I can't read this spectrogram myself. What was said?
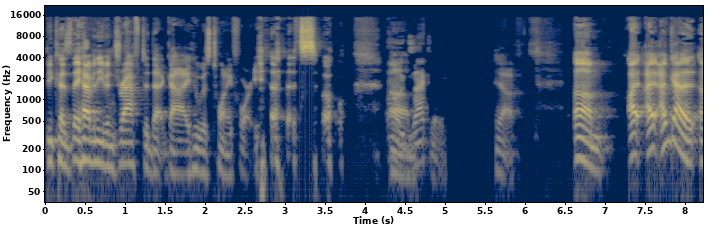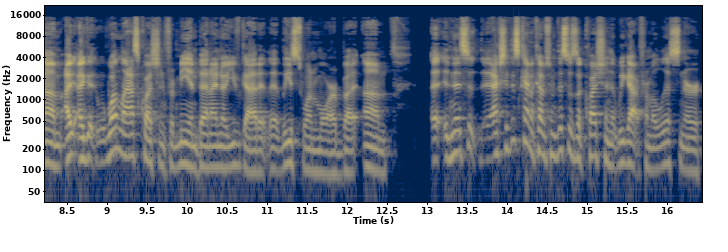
because they haven't even drafted that guy who was 24 yet. so, oh, um, exactly. Yeah. Um, I, have got um, I, I, one last question from me and Ben. I know you've got it, at least one more, but um, and this actually this kind of comes from this was a question that we got from a listener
